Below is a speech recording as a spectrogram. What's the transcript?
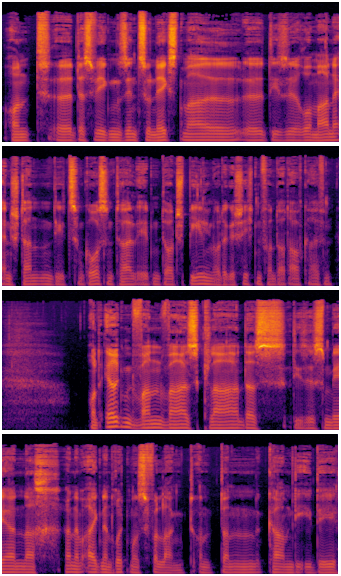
Und äh, deswegen sind zunächst mal äh, diese Romane entstanden, die zum großen Teil eben dort spielen oder Geschichten von dort aufgreifen. Und irgendwann war es klar, dass dieses Meer nach einem eigenen Rhythmus verlangt. Und dann kam die Idee,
